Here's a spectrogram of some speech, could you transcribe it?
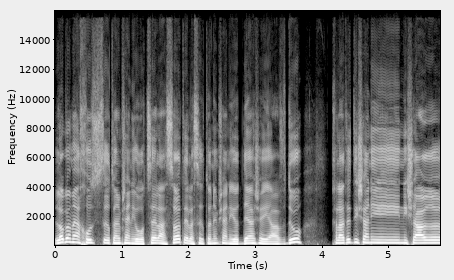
לא ב-100% סרטונים שאני רוצה לעשות, אלא סרטונים שאני יודע שיעבדו. החלטתי שאני נשאר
